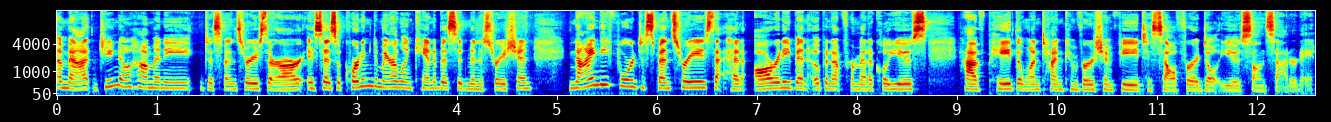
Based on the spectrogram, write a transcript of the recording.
imagine? Do you know how many dispensaries there are? It says according to Maryland Cannabis Administration, 94 dispensaries that had already been opened up for medical use have paid the one-time conversion fee to sell for adult use on Saturday.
